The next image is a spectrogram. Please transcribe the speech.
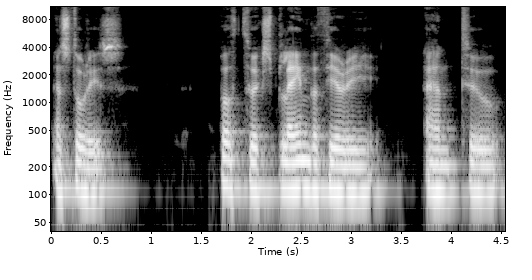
and stories, both to explain the theory and to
